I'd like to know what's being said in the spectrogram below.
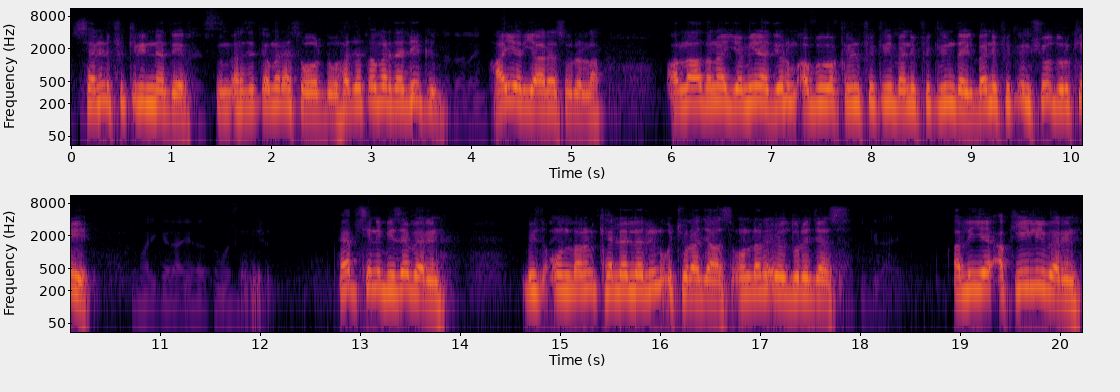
senin fikrin nedir? Hazreti Ömer'e sordu. Hazreti Ömer dedi ki hayır ya Resulullah. Allah adına yemin ediyorum Abu Bakır'ın fikri benim fikrim değil. Benim fikrim şudur ki hepsini bize verin. Biz onların kellelerini uçuracağız. Onları öldüreceğiz. Ali'ye akili verin.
